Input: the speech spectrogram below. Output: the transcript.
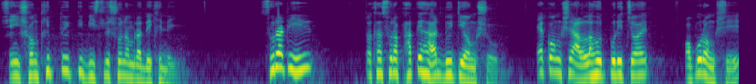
সেই সংক্ষিপ্ত একটি বিশ্লেষণ আমরা দেখে নেই। সুরাটির তথা সুরা ফাতেহার দুইটি অংশ। এক অংশে আল্লাহর পরিচয়, অপর অংশে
